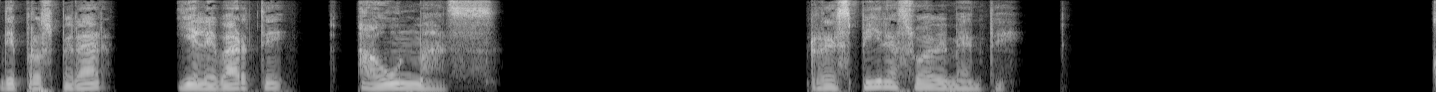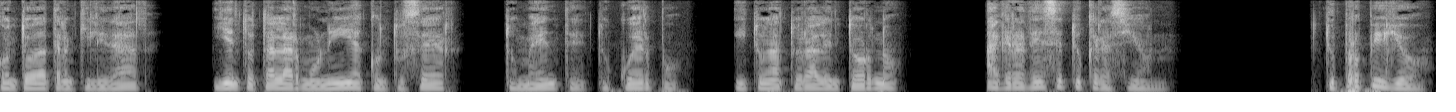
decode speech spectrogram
de prosperar y elevarte aún más. Respira suavemente. Con toda tranquilidad y en total armonía con tu ser, tu mente, tu cuerpo y tu natural entorno, agradece tu creación, tu propio yo,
